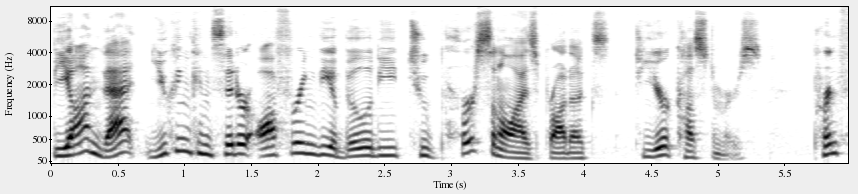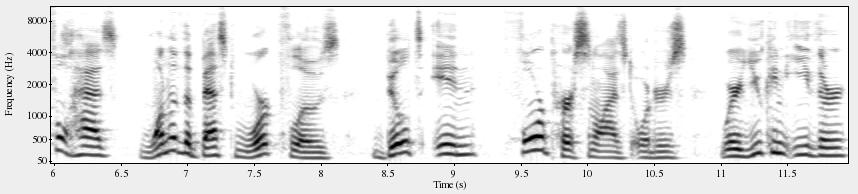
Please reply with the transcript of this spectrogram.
Beyond that, you can consider offering the ability to personalize products to your customers. Printful has one of the best workflows built in for personalized orders where you can either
